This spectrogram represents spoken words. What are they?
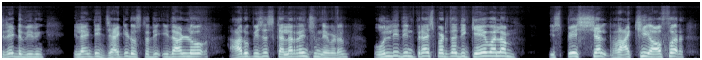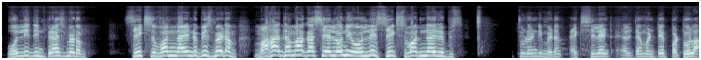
థ్రెడ్ వీవింగ్ ఇలాంటి జాకెట్ వస్తుంది. ఈ దాంట్లో ఆరు పీసెస్ కలర్ రేంజ్ ఉన్నాయి మేడం. ఓన్లీ దీని ప్రైస్ పడుతుంది కేవలం స్పెషల్ రాఖీ ఆఫర్ ఓన్లీ దీని price madam. Six one nine rupees madam. మహాధమాకా సేల్లోని only six one nine rupees చూడండి మేడం ఎక్సలెంట్. ఐటమ్ అంటే పటోలా.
